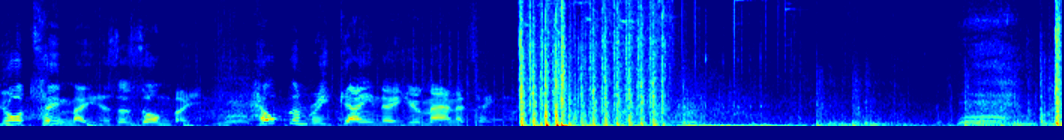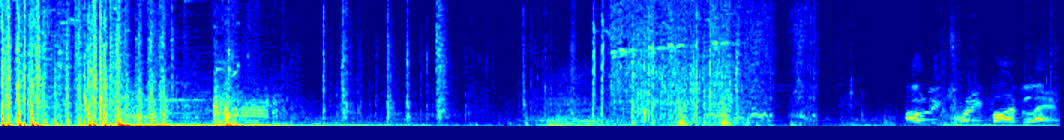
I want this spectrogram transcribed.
Your teammate is a zombie. Help them regain their humanity. 25 left.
